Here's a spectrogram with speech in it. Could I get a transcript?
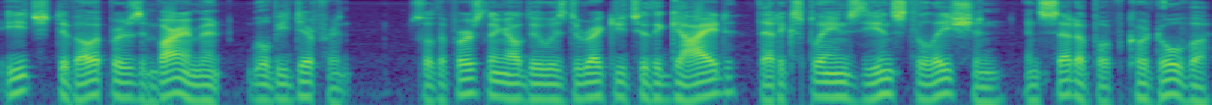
Each developer's environment will be different, so the first thing I'll do is direct you to the guide that explains the installation and setup of Cordova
